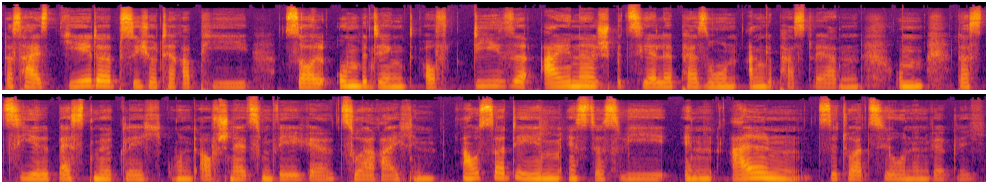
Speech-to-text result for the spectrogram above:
Das heißt, jede Psychotherapie soll unbedingt auf diese eine spezielle Person angepasst werden, um das Ziel bestmöglich und auf schnellstem Wege zu erreichen. Außerdem ist es wie in allen Situationen wirklich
